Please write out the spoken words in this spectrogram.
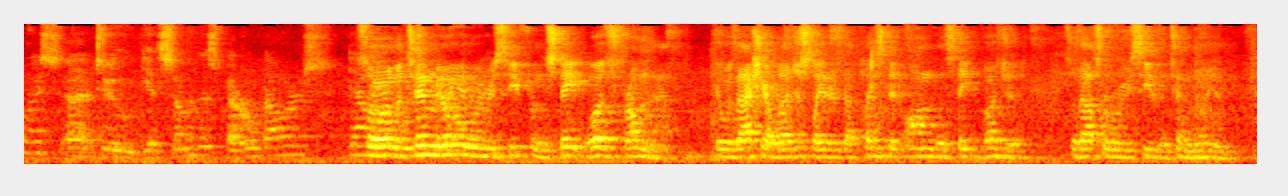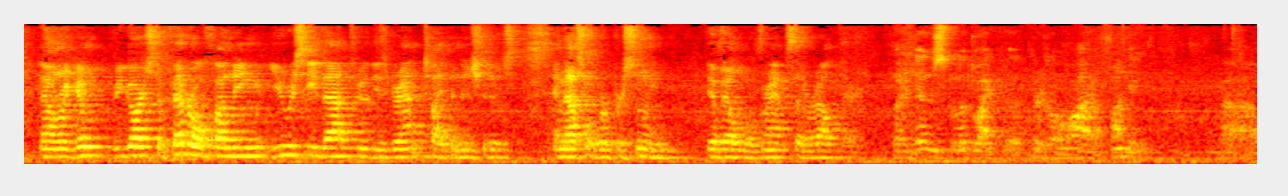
place uh, to get some of this federal dollars down? So the ten million we received from the state was from that. It was actually our legislators that placed it on the state budget, so that's where we received the ten million. Now, in reg- regards to federal funding, you receive that through these grant type initiatives, and that's what we're pursuing, the available grants that are out there. But it doesn't look like there's a lot of funding uh,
